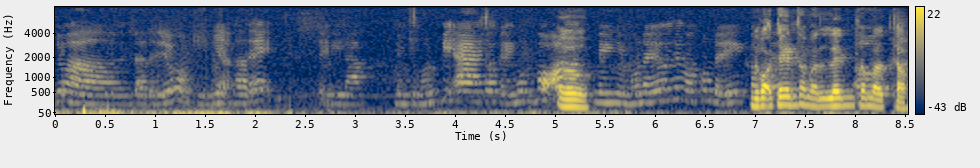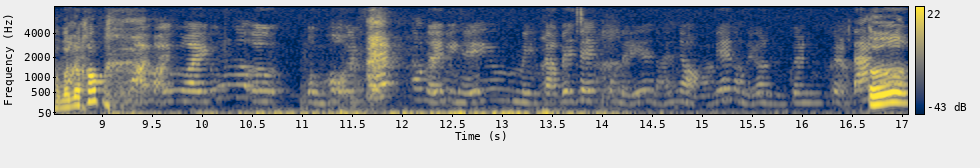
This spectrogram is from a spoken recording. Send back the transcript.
Nhưng mà đợt đấy một kỷ niệm thật đấy. Tại vì là mình chỉ muốn PR cho cái môn võ Ừ. mình chỉ muốn đấy thôi đấy được gọi tên xong mà lên xong mà chả phỏng vấn được khóc. Mọi mọi người cũng ừ, ủng hộ mình phép xong đấy mình thấy mình tập bên trên không đấy nói nhỏ mà biết xong đấy còn quên quên động tác. Ừ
